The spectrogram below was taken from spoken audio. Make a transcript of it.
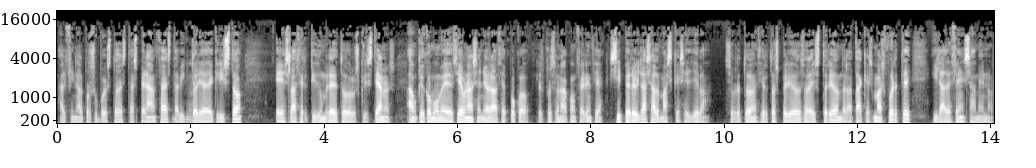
Al final, por supuesto, esta esperanza, esta victoria de Cristo es la certidumbre de todos los cristianos. Aunque, como me decía una señora hace poco, después de una conferencia, sí, pero ¿y las almas que se lleva? Sobre todo en ciertos periodos de la historia donde el ataque es más fuerte y la defensa menor.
